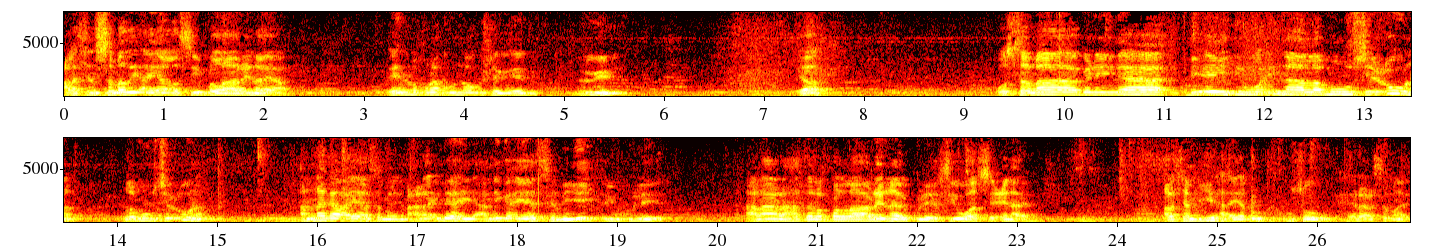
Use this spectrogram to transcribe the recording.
علشان سمضي أيا لصيب بلارينا يا إيه القرآن كنا نقول شيء يدي لويلي يا والسماء بنيناها بأيد وإنا لموسعون لموسعون annagaa ayaa sameynay. Macnaa ilaahay aniga ayaa sameeyey ayuu ku leeyahay. Anaana haddana ballaarinayo ku leeyahay sii waasicinayo. Alashaan biyaha ayaa dhulka ku soo xiraarsamaya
